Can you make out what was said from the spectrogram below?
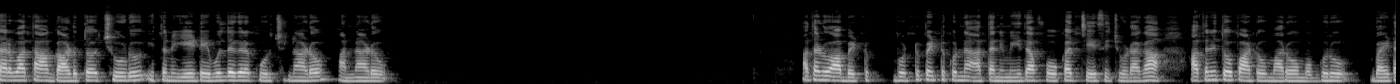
తర్వాత ఆ గాడుతో చూడు ఇతను ఏ టేబుల్ దగ్గర కూర్చున్నాడో అన్నాడు. అతడు ఆ బెట్టు బొట్టు పెట్టుకున్న అతని మీద ఫోకస్ చేసి చూడగా అతనితో పాటు మరో ముగ్గురు బయట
